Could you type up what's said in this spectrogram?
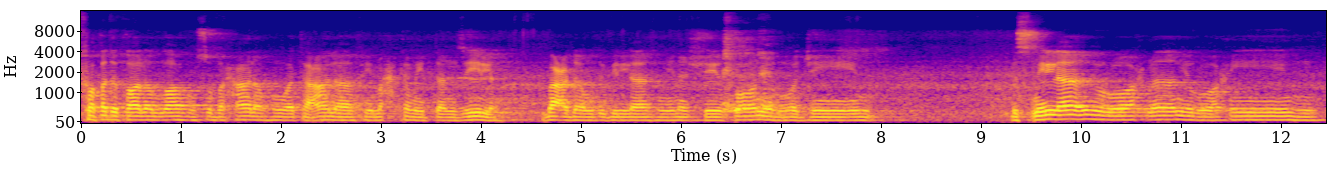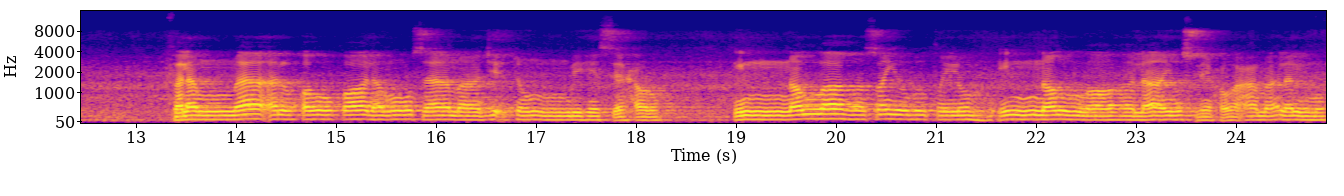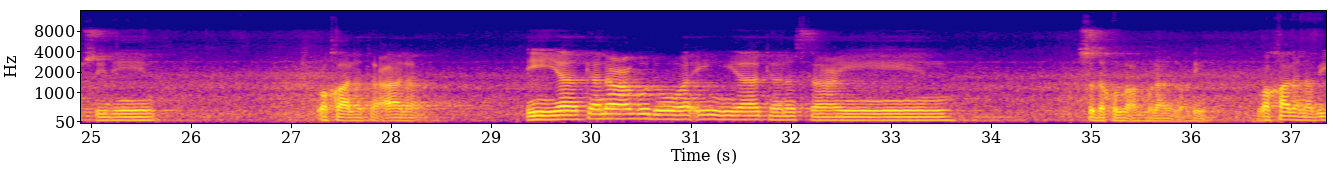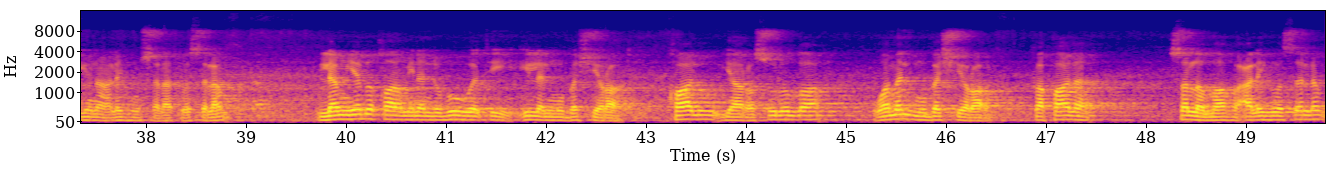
فقد قال الله سبحانه وتعالى في محكم التنزيل بعد أعوذ بالله من الشيطان الرجيم. بسم الله الرحمن الرحيم. فلما ألقوا قال موسى ما جئتم به السحر إن الله سيبطله. إن الله لا يصلح عمل المفسدين. وقال تعالى إياك نعبد وإياك نستعين. صدق الله مولانا العظيم وقال نبينا عليه الصلاة والسلام لم يبقى من النبوة إلا المبشرات. قالوا يا رسول الله وما المبشرات؟ فقال صلى الله عليه وسلم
